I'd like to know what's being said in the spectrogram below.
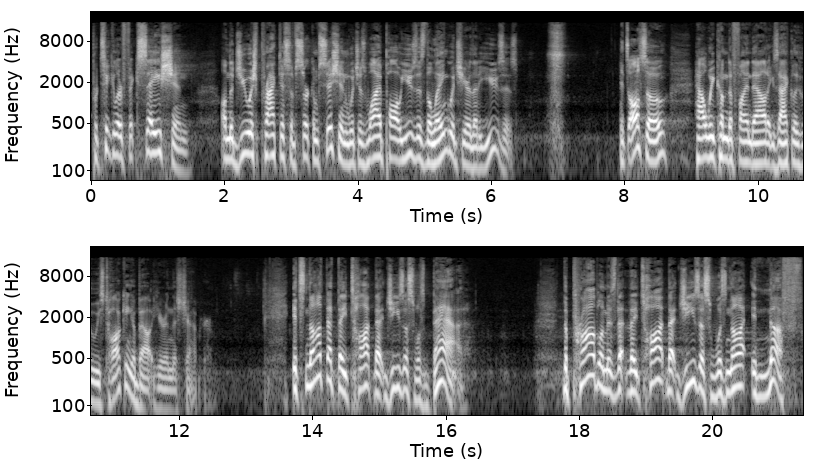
particular fixation on the Jewish practice of circumcision, which is why Paul uses the language here that he uses. It's also how we come to find out exactly who he's talking about here in this chapter. It's not that they taught that Jesus was bad. The problem is that they taught that Jesus was not enough.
